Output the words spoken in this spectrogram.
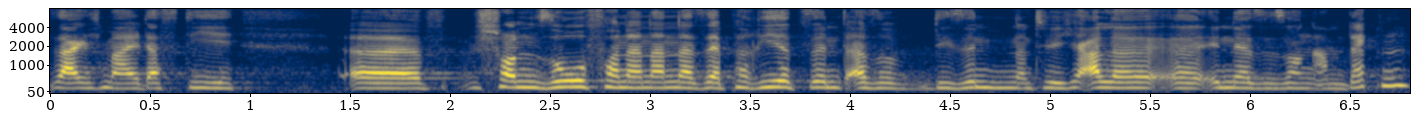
sage ich mal, dass die äh, schon so voneinander separiert sind. Also die sind natürlich alle äh, in der Saison am Decken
